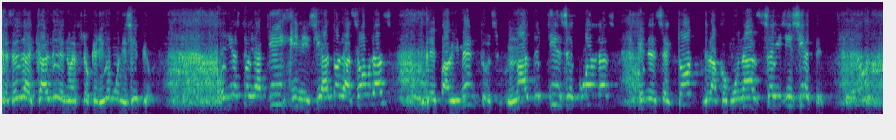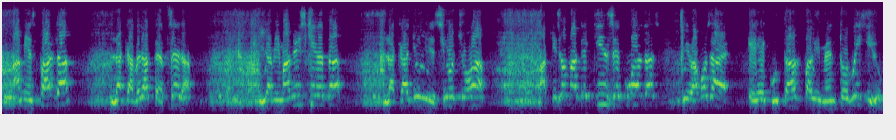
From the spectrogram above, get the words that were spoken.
de ser el alcalde de nuestro querido municipio. Hoy estoy aquí iniciando las obras de pavimentos, más de 15 cuadras en el sector de la comuna 6 y 7. A mi espalda, la carrera tercera y a mi mano izquierda, la calle 18A. Aquí son más de 15 cuadras que vamos a ejecutar pavimento rígido.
